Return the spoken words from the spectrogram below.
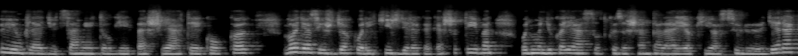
üljünk le együtt számítógépes játékokkal, vagy az is gyakori kisgyerekek esetében, hogy mondjuk a jelszót közösen találja ki a szülő gyerek,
